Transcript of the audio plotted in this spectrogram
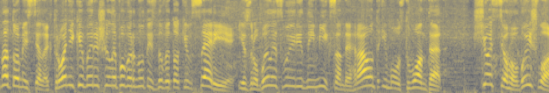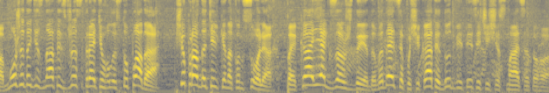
Натомість електроніки вирішили повернутись до витоків серії і зробили своєрідний мікс Underground і Most Wanted. Що з цього вийшло, можете дізнатись вже з 3 листопада. Щоправда, тільки на консолях. ПК, як завжди, доведеться почекати до 2016-го.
